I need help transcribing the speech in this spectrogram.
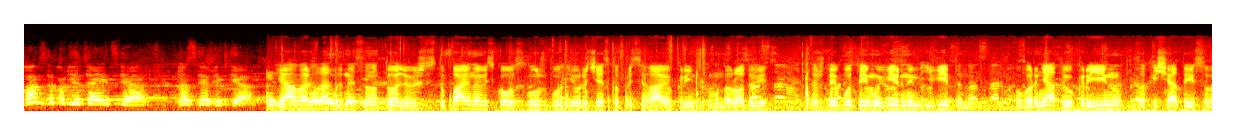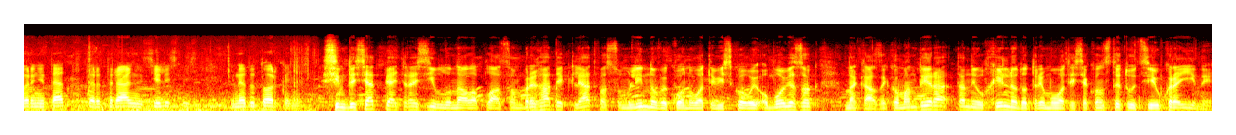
вам запам'ятається на все життя. Я Вергелес Денис Анатолійович, вступаю на військову службу і урочисто присягаю українському народові завжди бути йому вірним і відданим, обороняти Україну, захищати її суверенітет, територіальну цілісність і недоторканність. 75 разів лунала плацом бригади клятва сумлінно виконувати військовий обов'язок, накази командира та неухильно дотримуватися Конституції України.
